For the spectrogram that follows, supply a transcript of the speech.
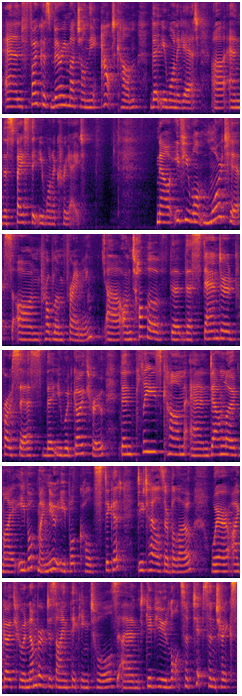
and focus very much on the outcome that you want to get uh, and the space that you want to create. Now, if you want more tips on problem framing, uh, on top of the, the standard process that you would go through, then please come and download my ebook, my new ebook called Stick It. Details are below, where I go through a number of design thinking tools and give you lots of tips and tricks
